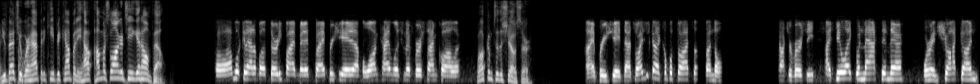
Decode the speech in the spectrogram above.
you betcha. We're happy to keep you company. How how much longer till you get home, pal? Oh, I'm looking at about 35 minutes, but I appreciate it. I'm a long time listener, first time caller. Welcome to the show, sir. I appreciate that. So I just got a couple thoughts on the controversy. I feel like when Mac's in there, we're in shotgun.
